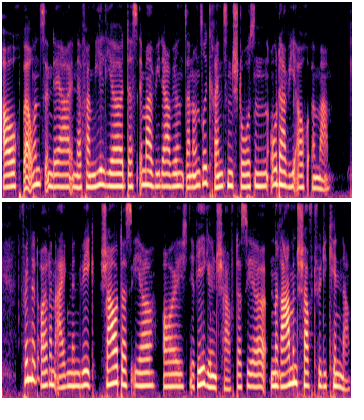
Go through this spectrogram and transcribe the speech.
auch bei uns in der, in der Familie, dass immer wieder wir uns an unsere Grenzen stoßen oder wie auch immer. Findet euren eigenen Weg. Schaut, dass ihr euch Regeln schafft, dass ihr einen Rahmen schafft für die Kinder.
